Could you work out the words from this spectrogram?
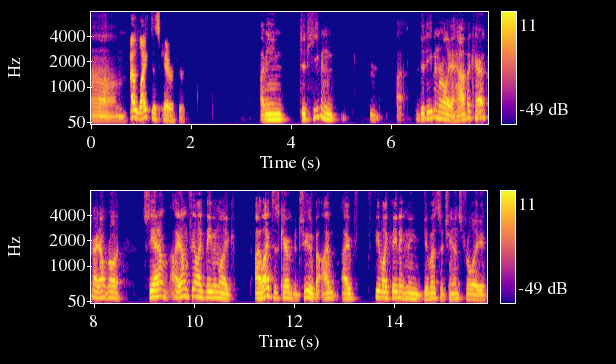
Um I like this character. I mean, did he even did he even really have a character? I don't really see. I don't. I don't feel like they even like. I liked his character too, but I I feel like they didn't even give us a chance to really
